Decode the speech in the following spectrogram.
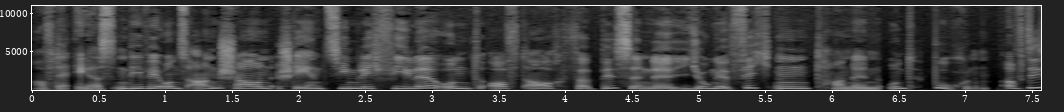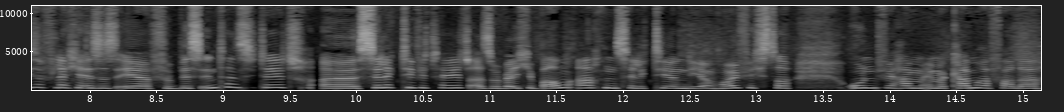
Auf der ersten, die wir uns anschauen, stehen ziemlich viele und oft auch verbissene junge Fichten, Tannen und Buchen. Auf dieser Fläche ist es eher Verbissintensität, äh, Selektivität, also welche Baumarten selektieren die am häufigsten. Und wir haben immer Kamerafalle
